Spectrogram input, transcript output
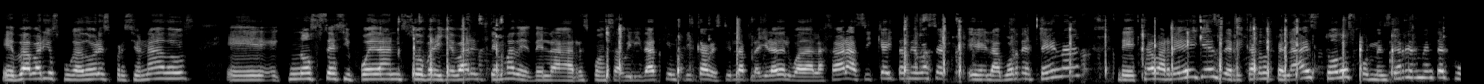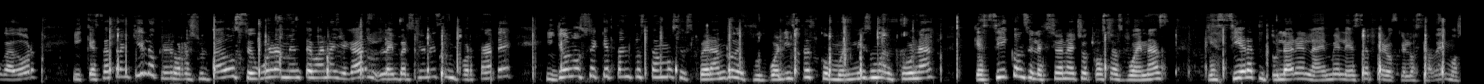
Eh, va varios jugadores presionados. Eh, no sé si puedan sobrellevar el tema de, de, la responsabilidad que implica vestir la playera del Guadalajara. Así que ahí también va a ser eh, labor de Tena, de Chava Reyes, de Ricardo Peláez, todos convencer realmente al jugador y que está tranquilo, que los resultados seguramente van a llegar. La inversión es importante y yo no sé qué tanto estamos esperando de futbolistas como el mismo Antuna, que sí con selección ha hecho cosas buenas, que sí era titular en la MLS, pero que lo sabemos.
